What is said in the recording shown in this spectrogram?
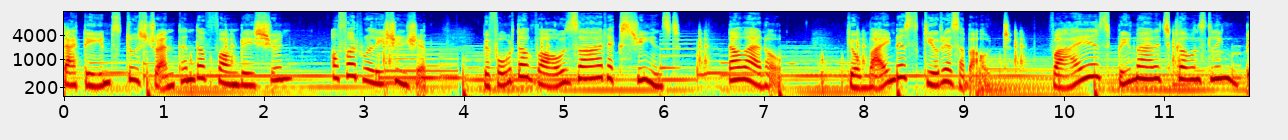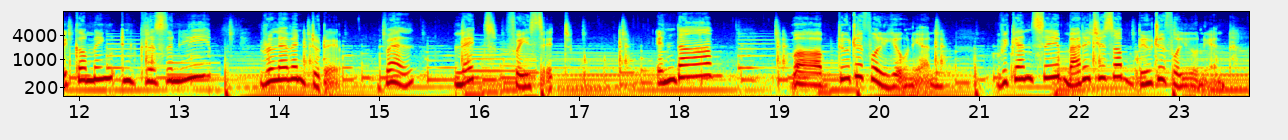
that aims to strengthen the foundation of a relationship before the vows are exchanged. Now I know your mind is curious about why is pre-marriage counseling becoming increasingly relevant today? Well, let's face it. In the uh, beautiful union, we can say marriage is a beautiful union,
